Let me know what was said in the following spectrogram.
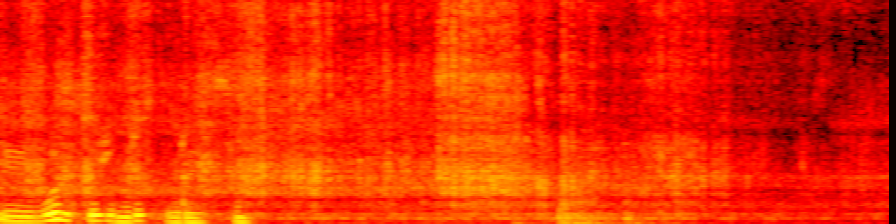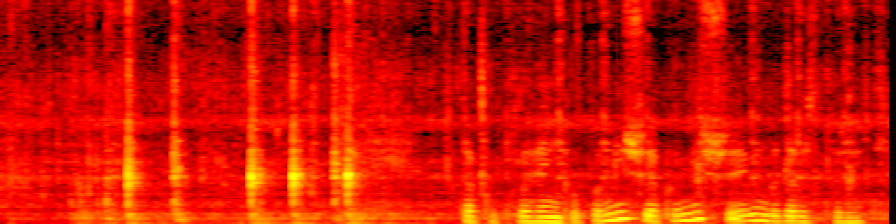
І воск должен розтворитися. Так от легенько помішую, помішую, і він буде розтворятися.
